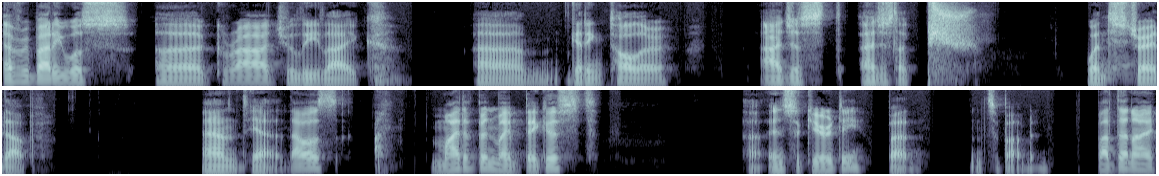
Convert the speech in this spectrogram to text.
everybody was uh gradually like um getting taller, I just I just like psh, went Yeah. straight up. And yeah, that was might have been my biggest uh, insecurity, but that's about it. But then I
